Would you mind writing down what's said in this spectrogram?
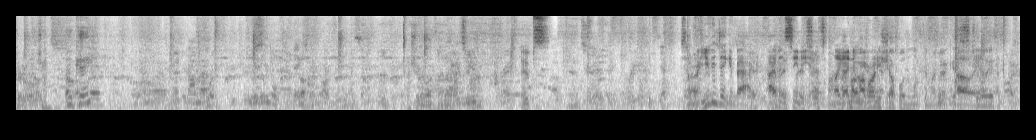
Go Okay. I should have left that up. It's fine. Oops. Sorry, you can take it back. I haven't seen it It's, yet. it's fine. Like I I've, know I've already shuffled and looked at my oh, deck. It's Oh too yeah, late. that's fair.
